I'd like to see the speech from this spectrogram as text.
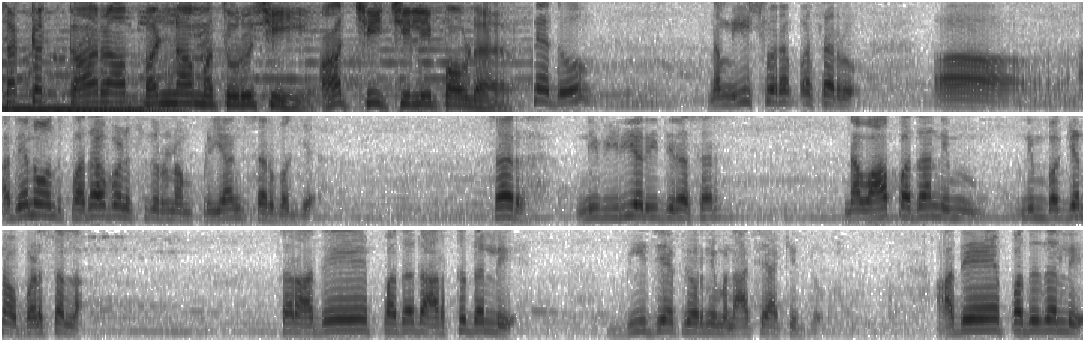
ಸಖತ್ ಖಾರ, ಬಣ್ಣ ಮತ್ತು ರುಚಿ ಆಚಿ ಚಿಲ್ಲಿ ಪೌಡರ್. ನಮ್ಮ ಈಶ್ವರಪ್ಪ ಸರ್ ಅದೇನೋ ಒಂದು ಪದ ಬಳಸಿದ್ರು ನಮ್ಮ ಪ್ರಿಯಾಂಕ್ ಸರ್ ಬಗ್ಗೆ. ಸರ್, ನೀವು ಹಿರಿಯರಿದ್ದೀರಾ ಸರ್? ನಾವು ಆ ಪದ ನಿಮ್ಮ ನಿಮ್ಮ ಬಗ್ಗೆ ನಾವು ಬಳಸಲ್ಲ. ಸರ್, ಅದೇ ಪದದ ಅರ್ಥದಲ್ಲಿ ಬಿ ಜೆ ಪಿಯವ್ರು ನಿಮ್ಮನ್ನು ಆಚೆ ಹಾಕಿದ್ದು. ಅದೇ ಪದದಲ್ಲಿ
